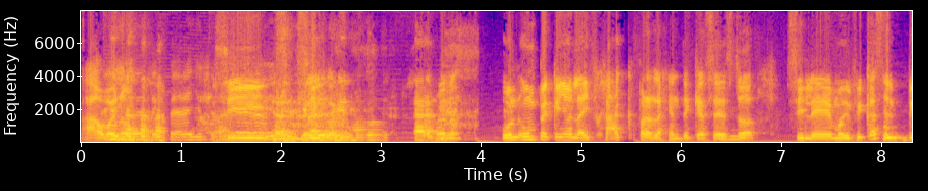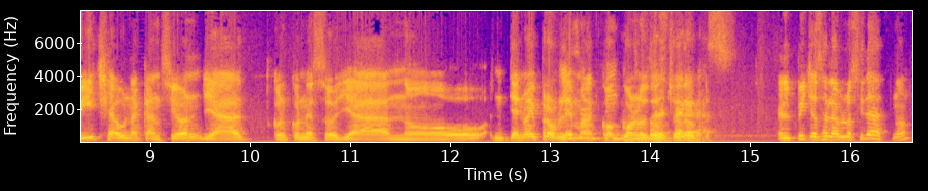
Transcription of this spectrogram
ah, bueno. no detectara YouTube. Sí. Para que el algoritmo. Claro. Bueno, un, un pequeño life hack para la gente que hace esto. Si le modificas el pitch a una canción, ya con, con eso ya no ya no hay problema con, con los derechos de. El pitch, sea, la velocidad, ¿no?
